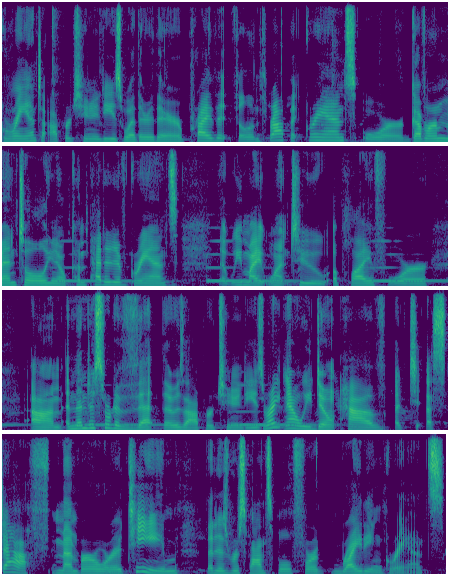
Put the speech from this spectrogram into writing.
grant opportunities, whether they're private philanthropic grants or governmental, you know, competitive grants that we might want to apply for. Um, and then just sort of vet those opportunities. Right now, we don't have a, t- a staff member or a team that is responsible for writing grants.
